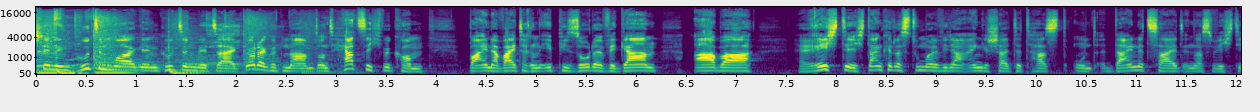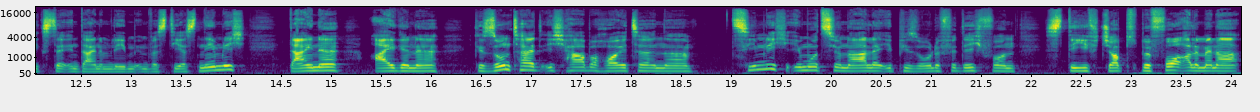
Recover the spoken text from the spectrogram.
Wunderschönen guten Morgen, guten Mittag oder guten Abend und herzlich willkommen bei einer weiteren Episode Vegan, aber richtig. Danke, dass du mal wieder eingeschaltet hast und deine Zeit in das Wichtigste in deinem Leben investierst, nämlich deine eigene Gesundheit. Ich habe heute eine ziemlich emotionale Episode für dich von Steve Jobs, bevor alle Männer,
